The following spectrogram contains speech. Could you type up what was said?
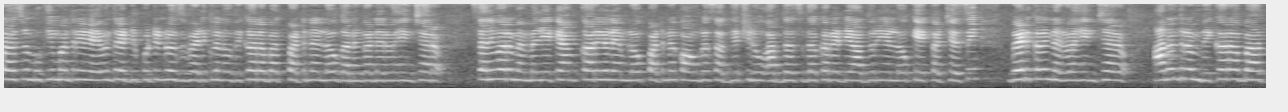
రాష్ట్రం ముఖ్యమంత్రి రేవత్ రెడ్డి పుట్టినరోజు వేడుకలను వికారాబాద్ పట్టణంలో ఘనంగా నిర్వహించారు. శనివారం ఎమ్మెల్యే క్యాంప్ కార్యాలయంలో పట్టణ కాంగ్రెస్ అధ్యక్షుడు అర్ధ సుధాకర్ రెడ్డి ఆధ్వర్యంలో కేక్ కట్ చేసి వేడుకలు నిర్వహించారు. అనంతరం వికారాబాద్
